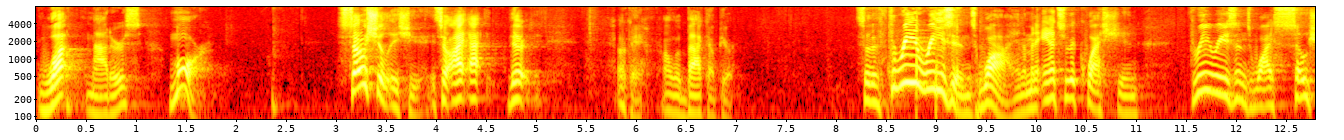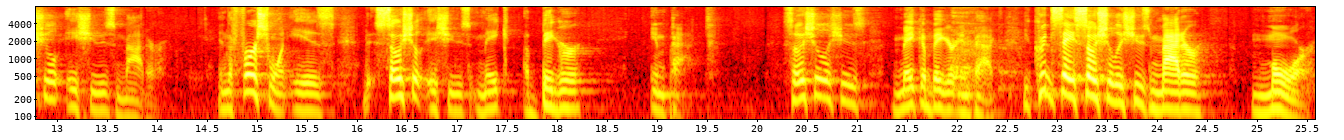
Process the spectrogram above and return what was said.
what matters more? Social issue. So, I, I there, okay, I'll back up here. So, the three reasons why, and I'm going to answer the question three reasons why social issues matter. And the first one is that social issues make a bigger impact. Social issues make a bigger impact. You could say social issues matter more.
